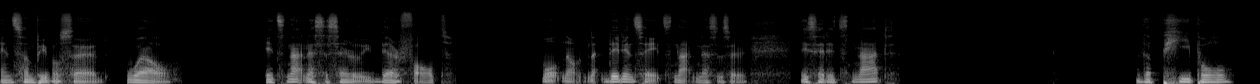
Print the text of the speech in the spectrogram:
and some people said, well, it's not necessarily their fault. Well, no, they didn't say it's not necessary. They said it's not the people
